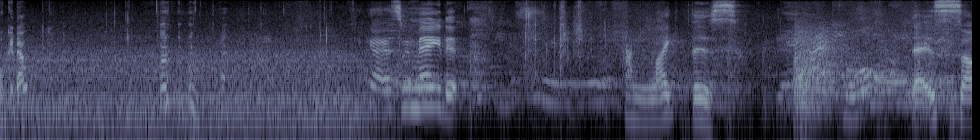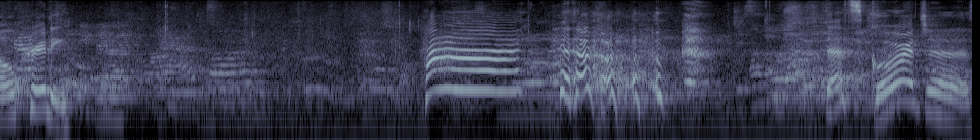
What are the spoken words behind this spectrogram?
Okay, doke. guys, we made it. I like this. That is so pretty. Hi. That's gorgeous.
